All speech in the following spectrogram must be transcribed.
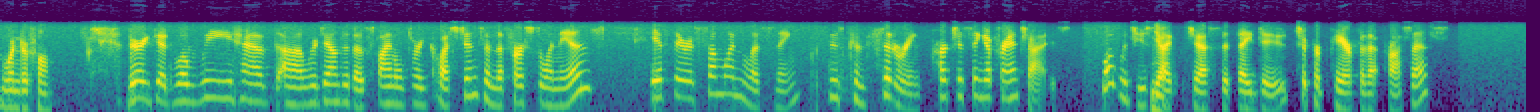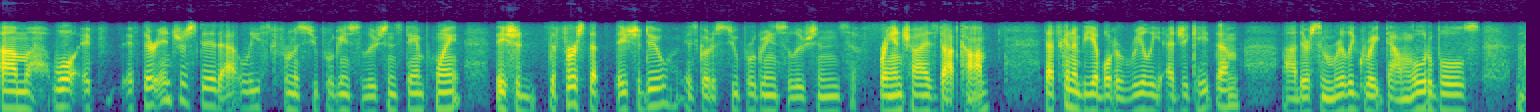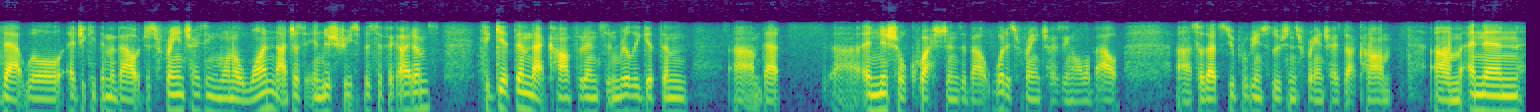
Wonderful. Very good. Well, we have uh, we're down to those final three questions, and the first one is: If there is someone listening who's considering purchasing a franchise, what would you yeah. suggest that they do to prepare for that process? Um, well, if if they're interested, at least from a Super Green Solutions standpoint, they should the first step they should do is go to supergreensolutionsfranchise.com. That's going to be able to really educate them uh, there's some really great downloadables that will educate them about just franchising 101, not just industry specific items, to get them that confidence and really get them um, that uh, initial questions about what is franchising all about. Uh, so that's supergreensolutionsfranchise.com. Um, and then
